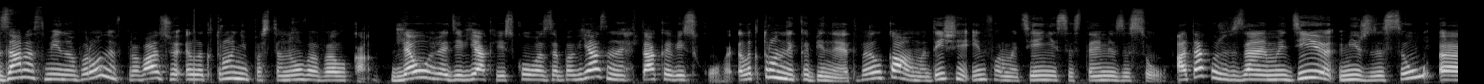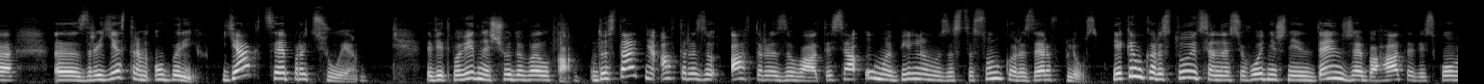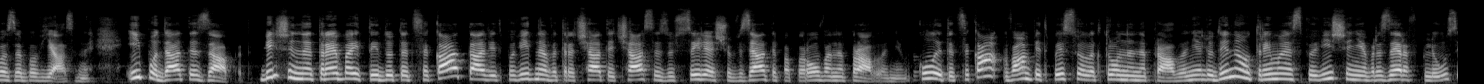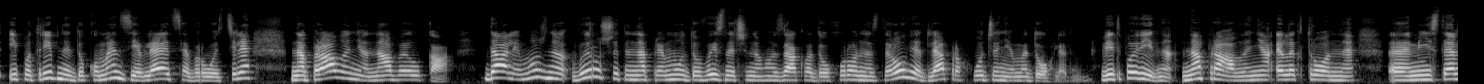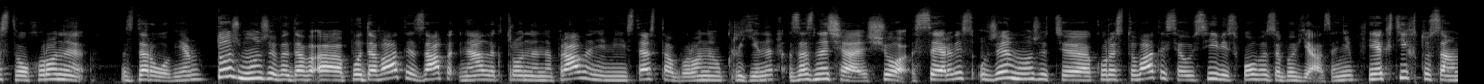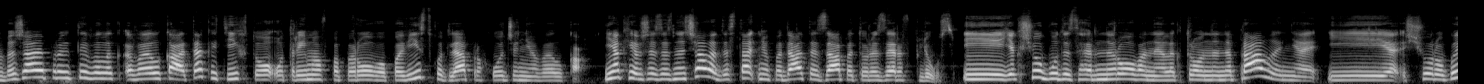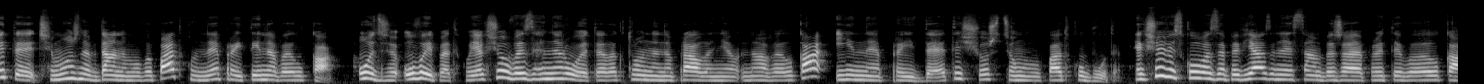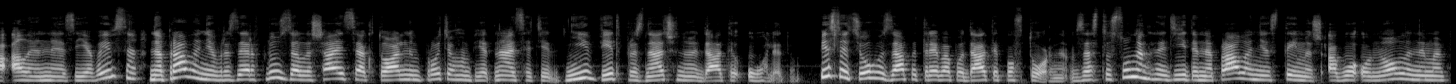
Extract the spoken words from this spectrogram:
Зараз Міноборони впроваджує електронні постанови ВЛК для оглядів як військовозобов'язаних, так і військових. Електронний кабінет ВЛК у медичній інформаційній системі ЗСУ, а також взаємодію між ЗСУ е, е, з реєстром оберіг. Як це працює? Відповідне щодо ВЛК, достатньо авторизу... авторизуватися у мобільному застосунку Резерв Плюс, яким користуються на сьогоднішній день вже багато військовозобов'язаних, і подати запит. Більше не треба йти до ТЦК та відповідно витрачати час і зусилля, щоб взяти паперове направлення. Коли ТЦК вам підписує електронне направлення, людина отримує сповіщення в Резерв Плюс, і потрібний документ з'являється в розділі направлення на ВЛК. Далі можна вирушити напряму до визначеного закладу охорони здоров'я для проходження медогляду. Відповідно, направлення електронне Міністерство Міністерства охорони. Здоров'я тож може видав... подавати запит на електронне направлення Міністерства оборони України. Зазначає, що сервіс уже можуть е, користуватися усі військовозобов'язані, як ті, хто сам бажає пройти ВЛК, так і ті, хто отримав паперову повістку для проходження ВЛК. Як я вже зазначала, достатньо подати запит у резерв плюс. І якщо буде згенероване електронне направлення, і що робити, чи можна в даному випадку не прийти на ВЛК? Отже, у випадку, якщо ви згенеруєте електронне направлення на ВЛК і не прийдете, що ж в цьому випадку буде? Якщо військовозобов'язаний сам бажає пройти ВЛК, але не з'явився, направлення в резерв плюс залишається актуальним протягом 15 днів від призначеної дати огляду. Після цього запит треба подати повторно. В застосунок надійде направлення з тими ж або оновленими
